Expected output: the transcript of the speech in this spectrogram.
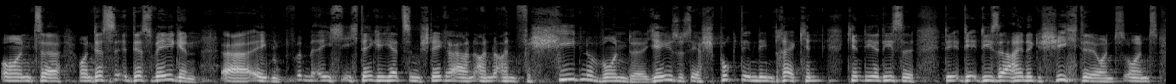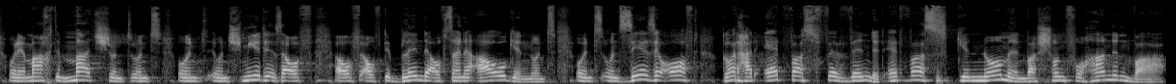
Und, äh, und des, deswegen, äh, eben, ich, ich denke jetzt im Steg an, an, an verschiedene Wunder. Jesus, er spuckte in den Dreck. Kennt, kennt ihr diese, die, die, diese eine Geschichte? Und, und, und er machte Matsch und, und, und, und schmierte es auf, auf, auf die Blende, auf seine Augen. Und, und, und sehr, sehr oft, Gott hat etwas verwendet, etwas genommen, was schon vorhanden war.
